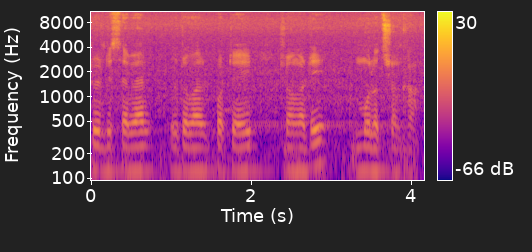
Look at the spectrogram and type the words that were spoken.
twenty seven root over forty eight সংখ্যাটি মূলত সংখ্যা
